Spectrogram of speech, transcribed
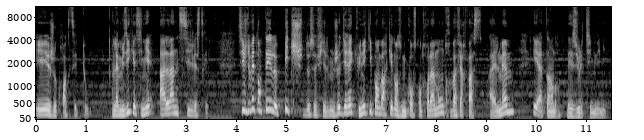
Et je crois que c'est tout. La musique est signée Alan Silvestri. Si je devais tenter le pitch de ce film, je dirais qu'une équipe embarquée dans une course contre la montre va faire face à elle-même et atteindre les ultimes limites.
